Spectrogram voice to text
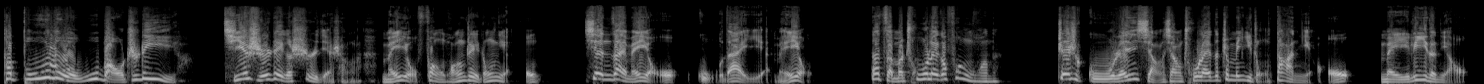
它不落无宝之地呀。其实这个世界上啊没有凤凰这种鸟，现在没有，古代也没有。那怎么出来个凤凰呢？这是古人想象出来的这么一种大鸟，美丽的鸟。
